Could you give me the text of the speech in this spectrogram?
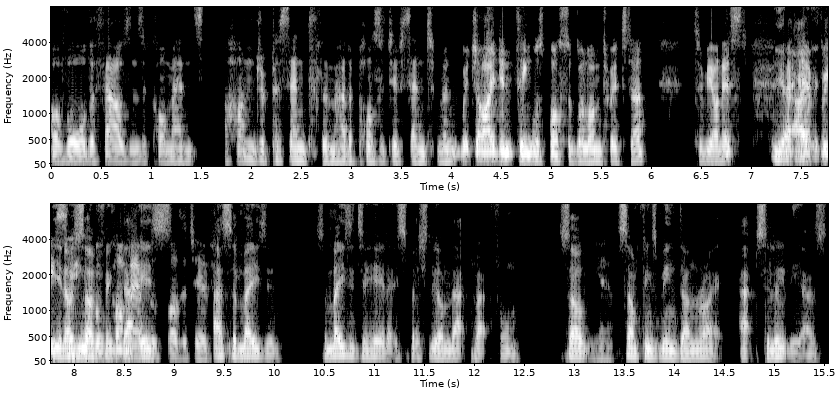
of all the thousands of comments, 100% of them had a positive sentiment, which I didn't think was possible on Twitter, to be honest. Yeah, I, every you know something that is, positive. That's amazing. It's amazing to hear that, especially on that platform. So yeah. something's been done right. Absolutely, as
